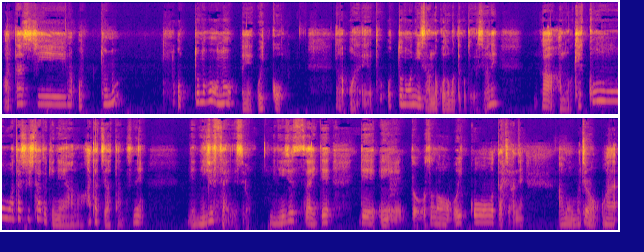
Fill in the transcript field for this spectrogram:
私の夫の、夫の方の、えー、甥っ子、えっ、ー、と、夫のお兄さんの子供ってことですよね。が、あの、結婚を私した時ね、あの、二十歳だったんですね。で、20歳ですよ。20歳で、で、えっ、と、その、甥っ子たちはね、あ、もうもちろんお、あ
